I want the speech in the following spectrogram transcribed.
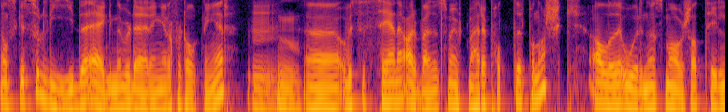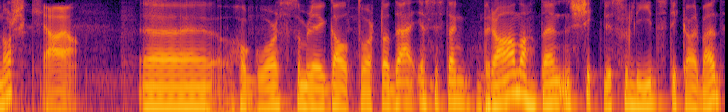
ganske solide egne vurderinger og fortolkninger. Mm. Eh, og hvis du ser det arbeidet som er gjort med Harry Potter på norsk, alle de ordene som er oversatt til norsk, ja, ja. Eh, Hogwarts som blir galtvort og det er, Jeg syns det er bra, da. Det er en skikkelig solid stykke arbeid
